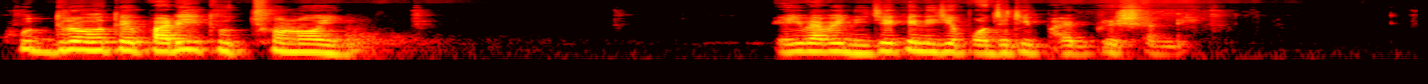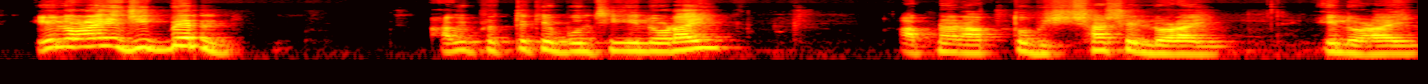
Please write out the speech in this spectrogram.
ক্ষুদ্র হতে পারি, তুচ্ছ নই। এইভাবে নিজেকে নিজে পজিটিভ ভাইব্রেশন দিই। এই লড়াইয়ে জিতবেন? আমি প্রত্যেকে বলছি, এই লড়াই আপনার আত্মবিশ্বাসের লড়াই, এই লড়াই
